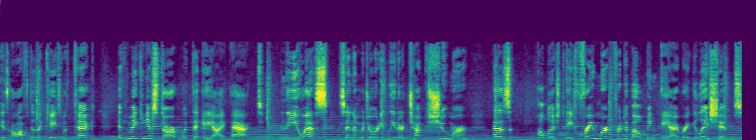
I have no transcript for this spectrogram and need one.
is often the case with tech, is making a start with the AI Act. In the US, Senate Majority Leader Chuck Schumer has published a framework for developing AI regulations,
